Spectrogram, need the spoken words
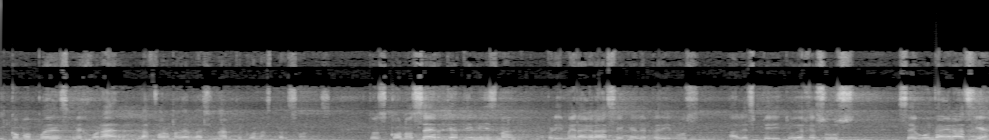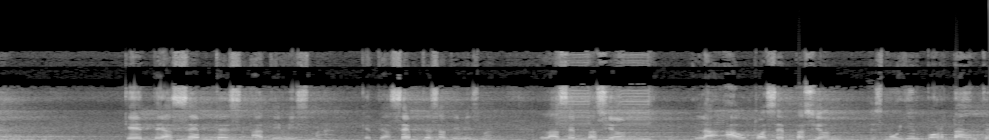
y cómo puedes mejorar la forma de relacionarte con las personas. Entonces, conocerte a ti misma, primera gracia que le pedimos al Espíritu de Jesús. Segunda gracia, que te aceptes a ti misma, que te aceptes a ti misma. La aceptación, la autoaceptación es muy importante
